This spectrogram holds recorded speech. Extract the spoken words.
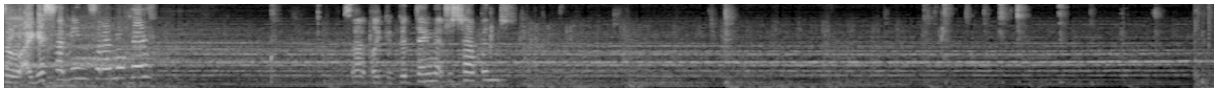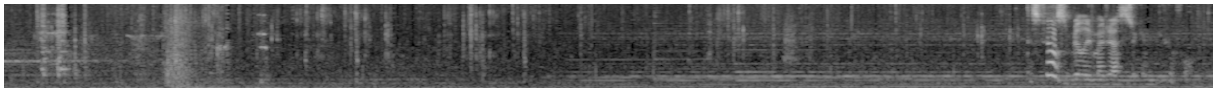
So I guess that means that I'm okay? Is that like a good thing that just happened? This feels really majestic and beautiful.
